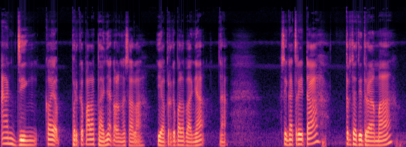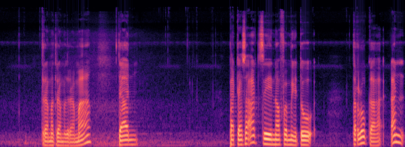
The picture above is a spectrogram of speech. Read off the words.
anjing kayak berkepala banyak kalau nggak salah. Ya, berkepala banyak. Nah, singkat cerita, terjadi drama, drama, drama, drama, dan pada saat si Novemi itu terluka, kan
